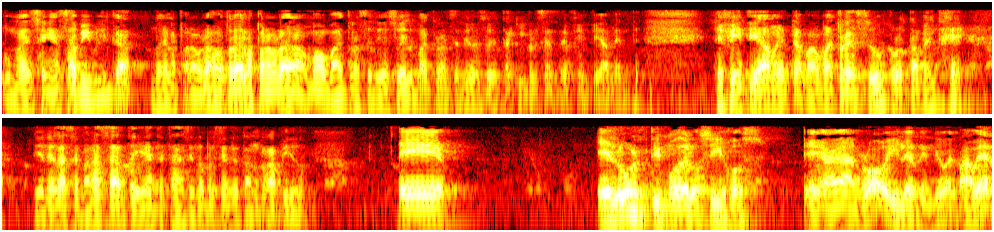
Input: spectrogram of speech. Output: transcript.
una enseñanza bíblica, una de las palabras, otra de las palabras del amado Maestro Ascendido Jesús, el Maestro Ascendido Jesús está aquí presente definitivamente. Definitivamente, amado Maestro Jesús, prontamente viene la Semana Santa y ya te estás haciendo presente tan rápido. Eh, el último de los hijos eh, agarró y le rindió, a ver,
